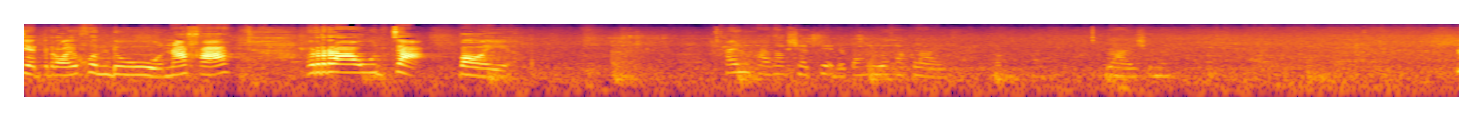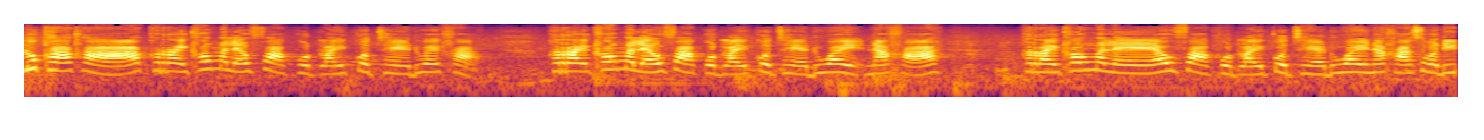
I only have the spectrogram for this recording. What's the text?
1,700 คนดูนะคะ เราจะปล่อย ให้ลูกค้าทักแชทเพจได้ปะหรือว่าทักไลน์ ไลน์ใช่ไหมลูกค้าขาใครเข้ามาแล้วฝากกดไลค์กดแชร์ด้วยค่ะ ใครเข้ามาแล้วฝากกดไลค์กดแชร์ด้วยนะคะ ใครเข้ามาแล้วฝากกดไลค์กดแชร์ด้วยนะคะ สวัสดี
